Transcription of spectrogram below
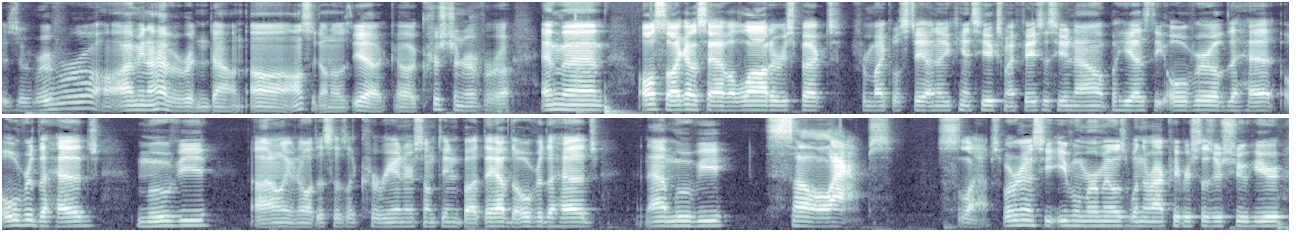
is it Rivera? I mean, I have it written down. Uh, honestly, don't know. Yeah, uh, Christian Rivera. And then also, I gotta say, I have a lot of respect for Michael State. I know you can't see it because my face is here now, but he has the over of the head, over the hedge movie. I don't even know what this is, like Korean or something, but they have the over the hedge, and that movie slaps, slaps. But we're gonna see Evil Mermaids win the rock paper scissors shoe here.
